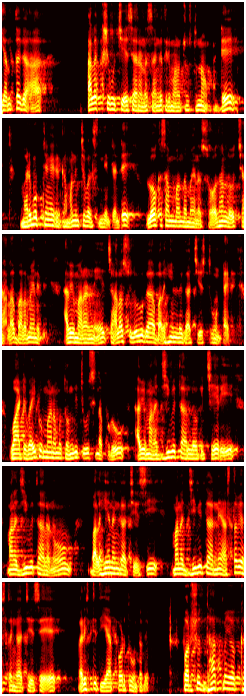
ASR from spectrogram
ఎంతగా అలక్ష్యము చేశారన్న సంగతిని మనం చూస్తున్నాం. అంటే మరి ముఖ్యంగా ఇక్కడ గమనించవలసింది ఏంటంటే లోక సంబంధమైన శోధనలు చాలా బలమైనవి. అవి మనల్ని చాలా సులువుగా బలహీనులుగా చేస్తూ ఉంటాయి. వాటి వైపు మనము తొంగి చూసినప్పుడు అవి మన జీవితాల్లోకి చేరి మన జీవితాలను బలహీనంగా చేసి మన జీవితాన్ని అస్తవ్యస్తంగా చేసే పరిస్థితి ఏర్పడుతూ ఉంటుంది. పరిశుద్ధాత్మ యొక్క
